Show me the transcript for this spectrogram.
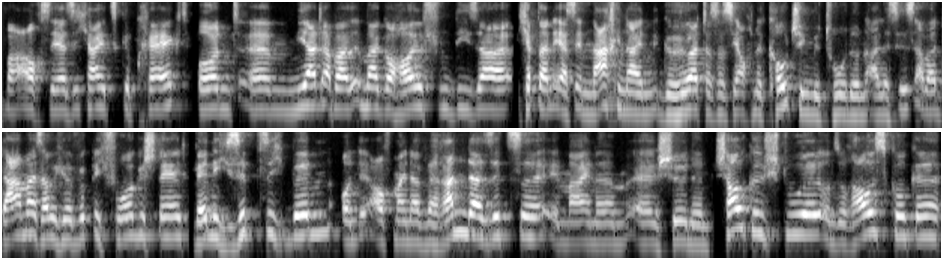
war auch sehr sicherheitsgeprägt und ähm, mir hat aber immer geholfen, dieser, ich habe dann erst im Nachhinein gehört, dass das ja auch eine Coaching-Methode und alles ist. Aber damals habe ich mir wirklich vorgestellt, wenn ich 70 bin und auf meiner Veranda sitze, in meinem äh, schönen Schaukelstuhl und so rausgucke,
